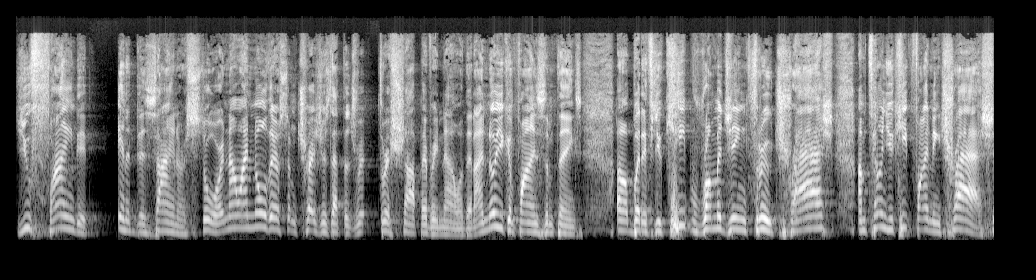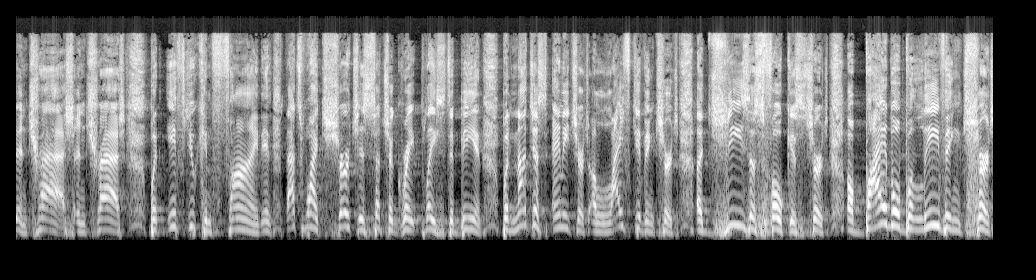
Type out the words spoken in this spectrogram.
you find it in a designer store. Now, I know there's some treasures at the thrift shop every now and then. I know you can find some things. Uh, but if you keep rummaging through trash, I'm telling you, you keep finding trash and trash and trash. But if you can find, it, that's why church is such a great place to be in. But not just any church, a life giving church, a Jesus focused church, a Bible believing church,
